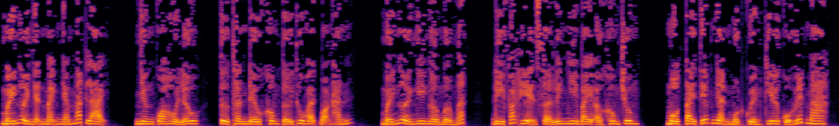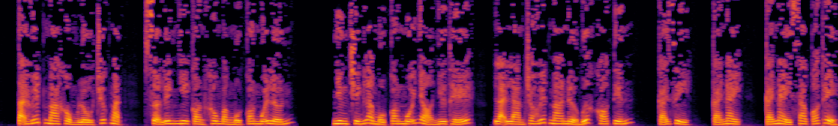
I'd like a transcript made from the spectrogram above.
Mấy người nhận mạnh nhắm mắt lại, nhưng qua hồi lâu, tử thần đều không tới thu hoạch bọn hắn. Mấy người nghi ngờ mở mắt, đi phát hiện sở Linh Nhi bay ở không trung, một tay tiếp nhận một quyền kia của huyết ma. Tại huyết ma khổng lồ trước mặt, sở Linh Nhi còn không bằng một con mũi lớn. Nhưng chính là một con mũi nhỏ như thế, lại làm cho huyết ma nửa bước khó tiến. Cái gì? Cái này, cái này sao có thể?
